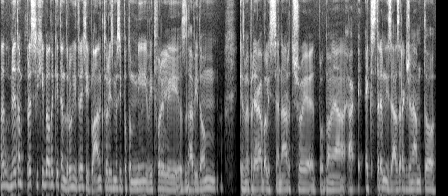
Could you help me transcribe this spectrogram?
No, Mne tam presne chýbal taký ten druhý, tretí plán, ktorý sme si potom my vytvorili s Davidom, keď sme prerábali scenár, čo je podľa mňa a- extrémny zázrak, že nám to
